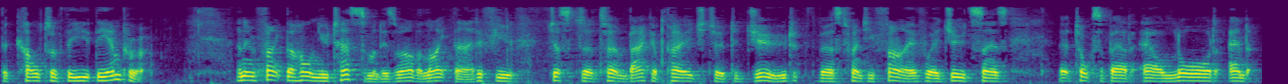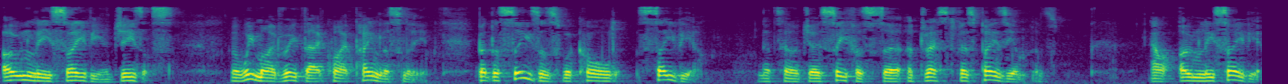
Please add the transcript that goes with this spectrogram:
the cult of the, the emperor. And in fact, the whole New Testament is rather like that. If you just uh, turn back a page to, to Jude, verse 25, where Jude says, it talks about our Lord and only Saviour, Jesus. Well, we might read that quite painlessly, but the Caesars were called Saviour. That's how Josephus uh, addressed Vespasian as our only Saviour.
